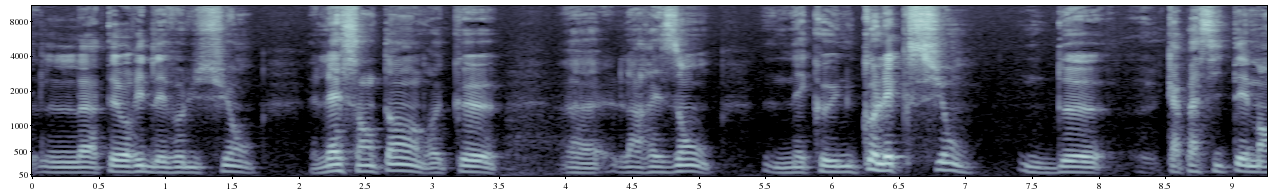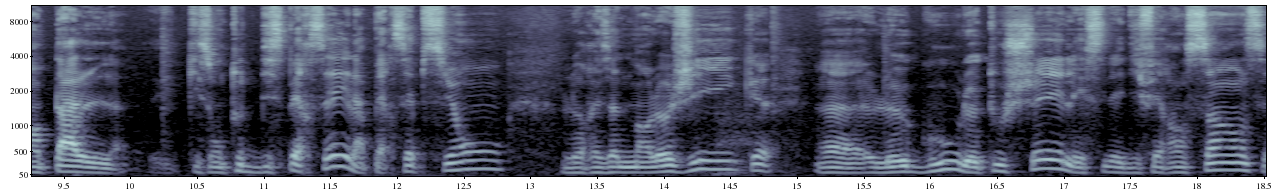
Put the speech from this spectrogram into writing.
la théorie de l'évolution laisse entendre que la raison n'est qu'une collection de capacités mentales qui sont toutes dispersées, la perception, le raisonnement logique, le goût, le toucher, les, différents sens,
